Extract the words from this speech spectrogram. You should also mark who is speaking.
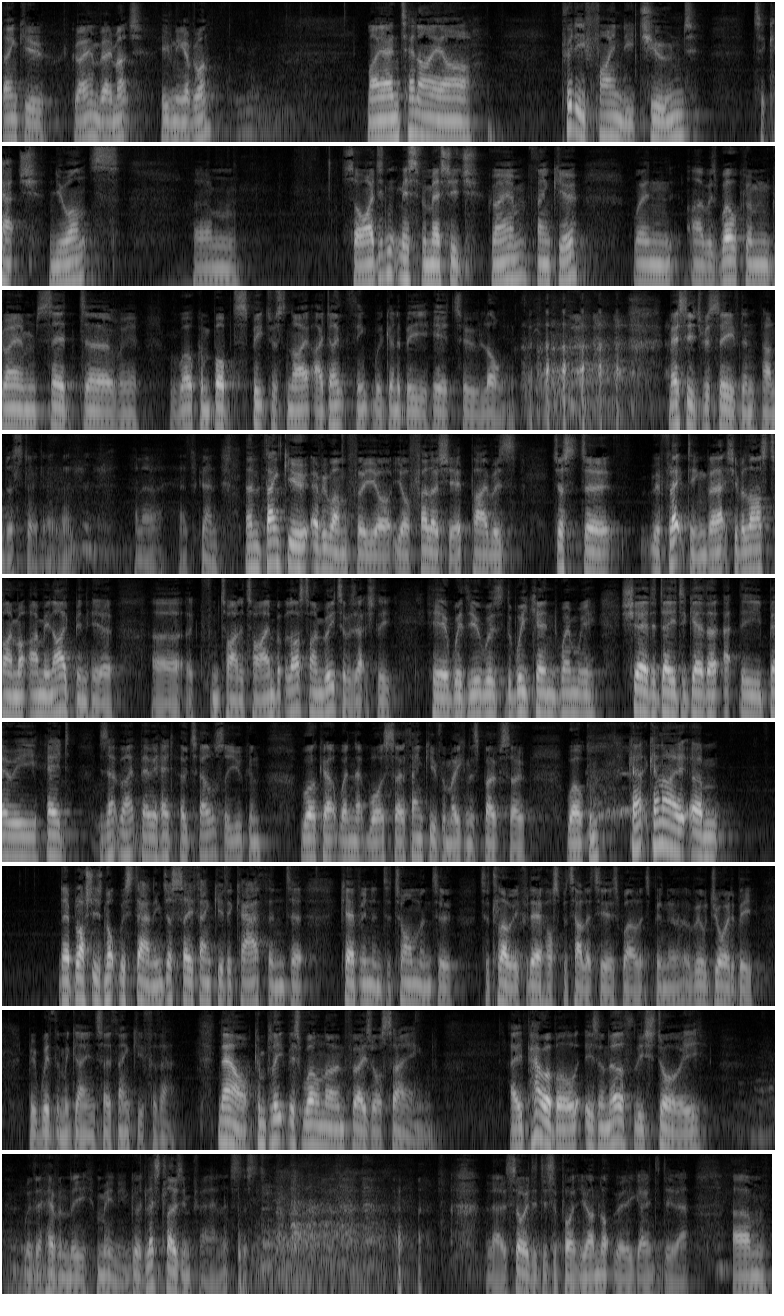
Speaker 1: Thank you, Graham, very much. Evening, everyone. My antennae are pretty finely tuned to catch nuance. Um, so I didn't miss the message, Graham. Thank you. When I was welcomed, Graham said, uh, we, we welcome Bob to speak to us tonight. I don't think we're going to be here too long. message received and understood. I know, that's grand. And thank you, everyone, for your, your fellowship. I was just uh, reflecting that actually the last time, I mean, I've been here uh, from time to time, but the last time Rita was actually here with you was the weekend when we shared a day together at the Berry Head, is that right? Berry Head Hotel, so you can work out when that was. So thank you for making us both so welcome. Can, can I, um, their blushes notwithstanding, just say thank you to Kath and to Kevin and to Tom and to, to Chloe for their hospitality as well. It's been a, a real joy to be, be with them again, so thank you for that. Now, complete this well known phrase or saying. A parable is an earthly story with a heavenly meaning. Good. Let's close in prayer. Let's just. no, sorry to disappoint you. I'm not really going to do that. Um,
